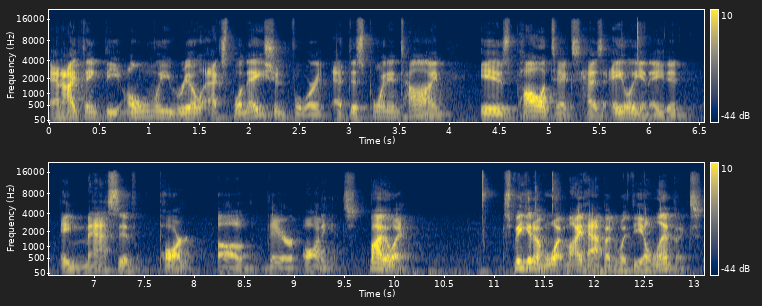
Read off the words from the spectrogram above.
And I think the only real explanation for it at this point in time is politics has alienated a massive part of their audience. By the way, speaking of what might happen with the Olympics,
